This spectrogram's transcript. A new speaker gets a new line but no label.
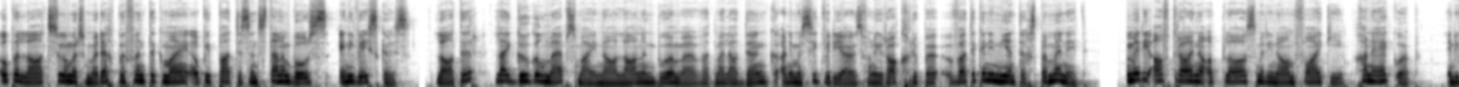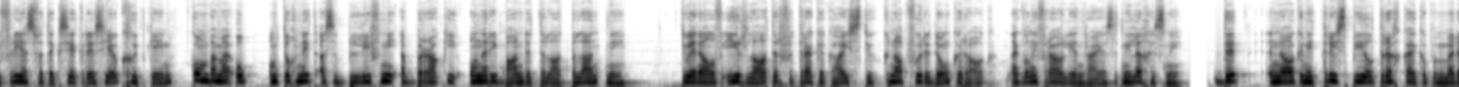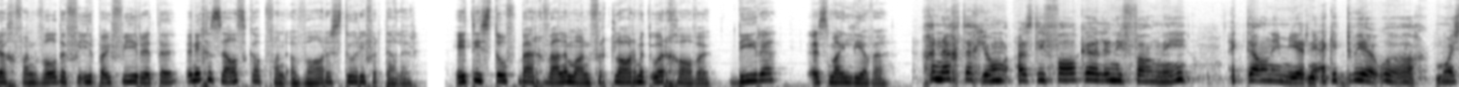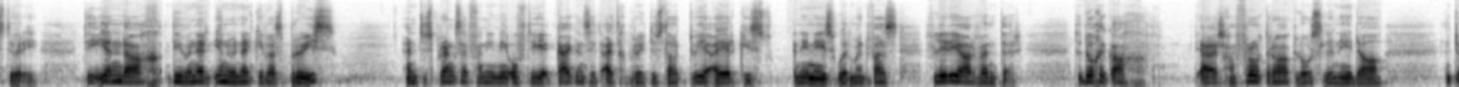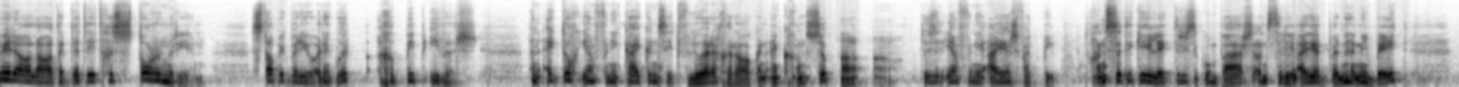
Op 'n laat somersmiddag bevind ek my op die pad tussen Stellenbosch en die Weskus. Later lei Google Maps my na laningbome wat my laat dink aan die musiekvideo's van die rockgroepe wat ek in die 90's bemin het. Met die afdraai na 'n plaas met die naam Faatjie, gaan ek oop en die vrees wat ek seker is jy ook goed ken, kom by my op om tog net asseblief nie 'n brakkie onder die bande te laat beland nie. 2.5 uur later vertrek ek huis toe knap voor dit donker raak. Ek wil nie vrou alleen ry as dit nie lig is nie. Dit na ek in die triespieël terugkyk op 'n middag van wilde 4x4 ritte in die geselskap van 'n ware storieverteller. Hetty Stoffberg Welleman verklaar met oorgawe: Diere is my lewe.
Genigtig jong, as die valke hulle nie vang nie, ek tel nie meer nie. Ek het twee, o, ag, mooi storie. Die eendag, die hoender, een hoendertjie was broeis en toe spring sy van die nes of die kuikens het uitgebroei, toe staan twee eiertjies in die nes oor, maar dit was verlede jaar winter. Toe dog ek, ag, die eiers gaan vrot raak, los hulle net daar. En twee dae later, dit het gestormreën. Stap ek by die en ek hoor gepiep iewers. En ek dog een van die kuikens het verlore geraak en ek gaan soek. Ah, ah. Dis een van die eiers wat piep. Toe gaan sit ek die elektriese kombers aan sit die eier binne in die bed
